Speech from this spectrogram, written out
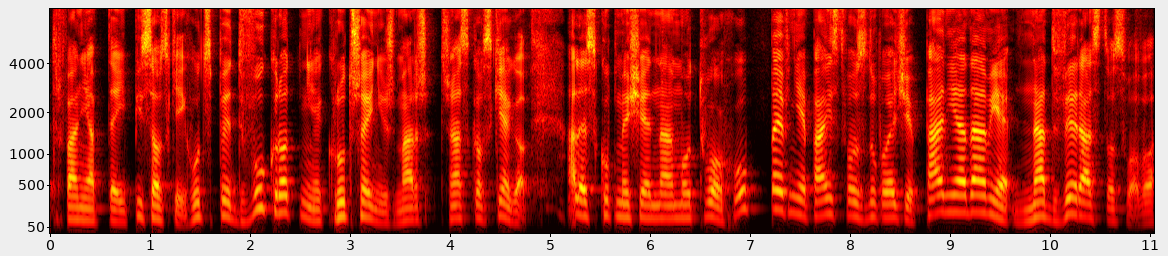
trwania tej pisowskiej chucpy, dwukrotnie krótszej niż Marsz Trzaskowskiego. Ale skupmy się na motłochu. Pewnie Państwo znów powiecie, Panie Adamie, nad wyraz to słowo.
